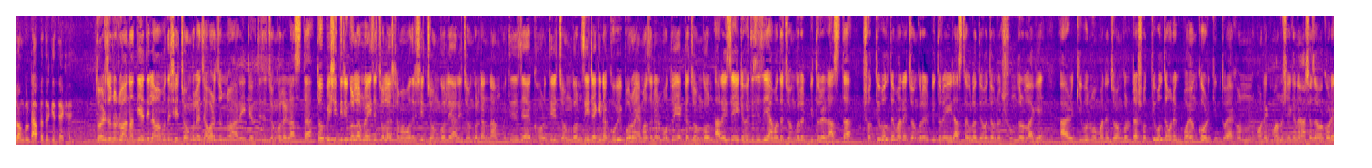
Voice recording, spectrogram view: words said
জঙ্গলটা আপনাদেরকে দেখাই। তো এর জন্য রওনা দিয়ে দিলাম আমাদের সেই জঙ্গলে যাওয়ার জন্য, আর এইটা হচ্ছে জঙ্গলের রাস্তা। তো বেশি দেরি করলাম না, এই যে চলে আসলাম আমাদের সেই জঙ্গলে, আর এই জঙ্গলটার নাম হইতেছে যে খরতির জঙ্গল, যেটা কিনা খুবই বড়, অ্যামাজনের মতোই একটা জঙ্গল। আর এই যে এটা হইতেছে যে আমাদের জঙ্গলের ভিতরে রাস্তা। সত্যি বলতে মানে জঙ্গলের ভিতরে এই রাস্তাগুলো দেওয়াতে অনেক সুন্দর লাগে। আর কি বলব মানে জঙ্গলটা সত্যি বলতে অনেক ভয়ঙ্কর, কিন্তু এখন অনেক মানুষ এখানে আসা যাওয়া করে।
